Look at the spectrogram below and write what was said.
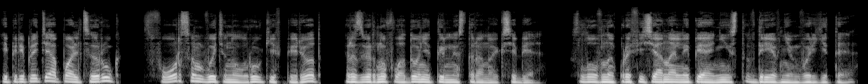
и, переплетя пальцы рук, с форсом вытянул руки вперед, развернув ладони тыльной стороной к себе, словно профессиональный пианист в древнем варьете.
